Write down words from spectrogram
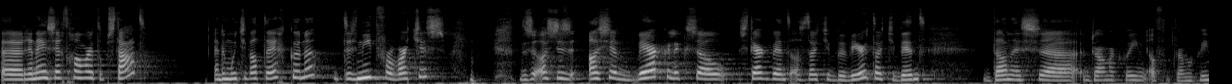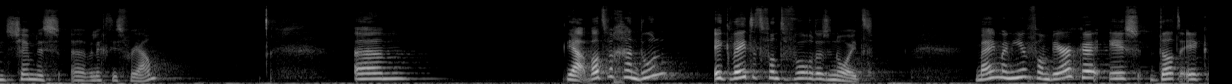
uh, René zegt gewoon waar het op staat. En dan moet je wel tegen kunnen. Het is niet voor watjes. Dus als je, als je werkelijk zo sterk bent als dat je beweert dat je bent, dan is uh, Drama Queen, of Drama Queen, Shameless uh, wellicht iets voor jou. Um, ja, wat we gaan doen, ik weet het van tevoren dus nooit. Mijn manier van werken is dat ik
